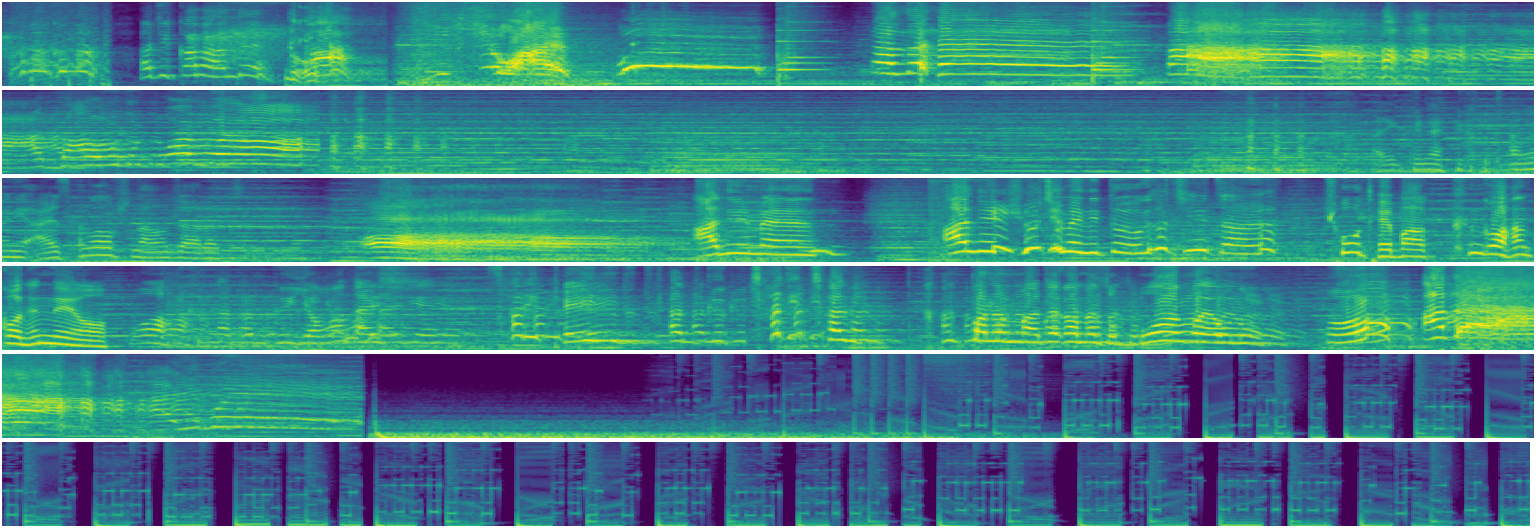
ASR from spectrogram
그만 그만! 아직 까면 안 돼! 아! 2kg알! 안 돼! 아! 나 오늘 뭐 한 거야? 그냥 이거 당연히 알 상관없이 나온 줄 알았지. 아닐맨 아닐 휴지맨이 또 여기서 진짜 초대박 큰 거 한 건 했네요. 와, 나 그럼 그 영원 날씨에 살이 베인 듯한 그 차디찬 강바람 맞아가면서 뭐 한 거야 오늘? 어? 안돼!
